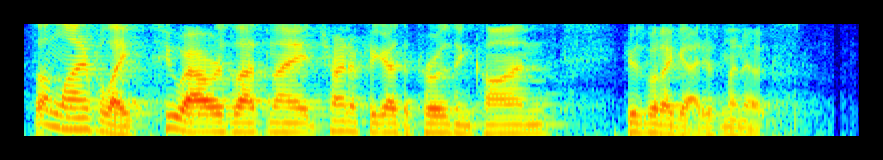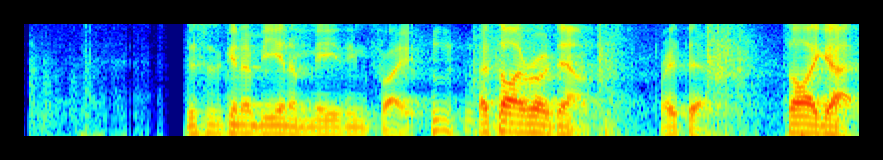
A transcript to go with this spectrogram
was online for like two hours last night trying to figure out the pros and cons. Here's what I got. Here's my notes. This is going to be an amazing fight. That's all I wrote down right there. That's all I got.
